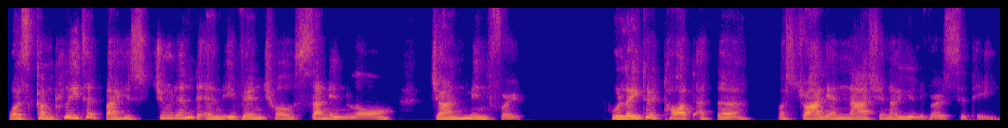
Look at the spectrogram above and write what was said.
was completed by his student and eventual son-in-law, John Minford, who later taught at the Australian National University.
